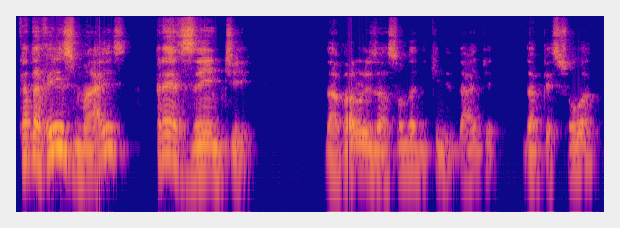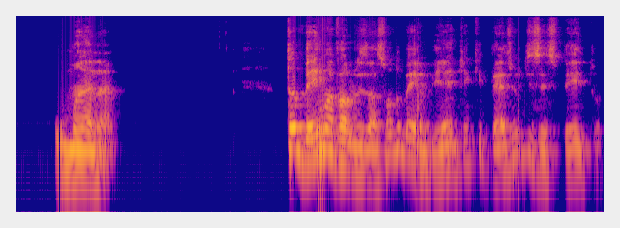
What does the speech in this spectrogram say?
cada vez mais presente da valorização da dignidade da pessoa humana. Também uma valorização do meio ambiente em que pese o desrespeito.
